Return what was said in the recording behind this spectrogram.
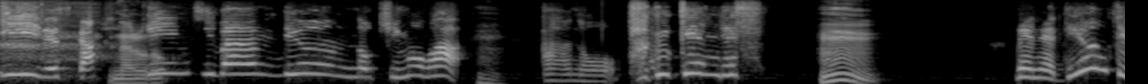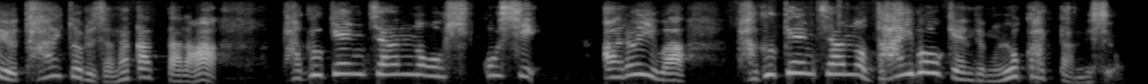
いいですか？うなるほど臨時版デューンの肝は、うんあの、パグケンです。うんでね、デューンっていうタイトルじゃなかったら、パグケンちゃんのお引っ越し、あるいはパグケンちゃんの大冒険でもよかったんですよ。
